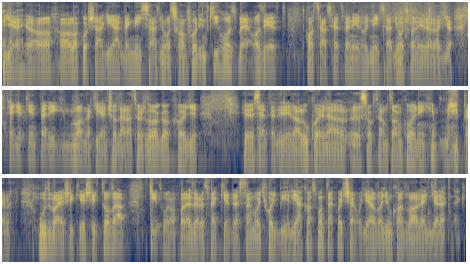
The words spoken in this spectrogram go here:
ugye a, a lakossági ár meg 480 forint. Ki hoz be azért 670 ér, hogy 480 ér eladja. Egyébként pedig vannak ilyen csodálatos dolgok, hogy Szentendrén a Lukoilnál szoktam tankolni, éppen útba esik, és így tovább. Két hónappal ezelőtt ezelőtt megkérdeztem, hogy hogy bírják. Azt mondták, hogy sehogy el vagyunk adva a lengyeleknek.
